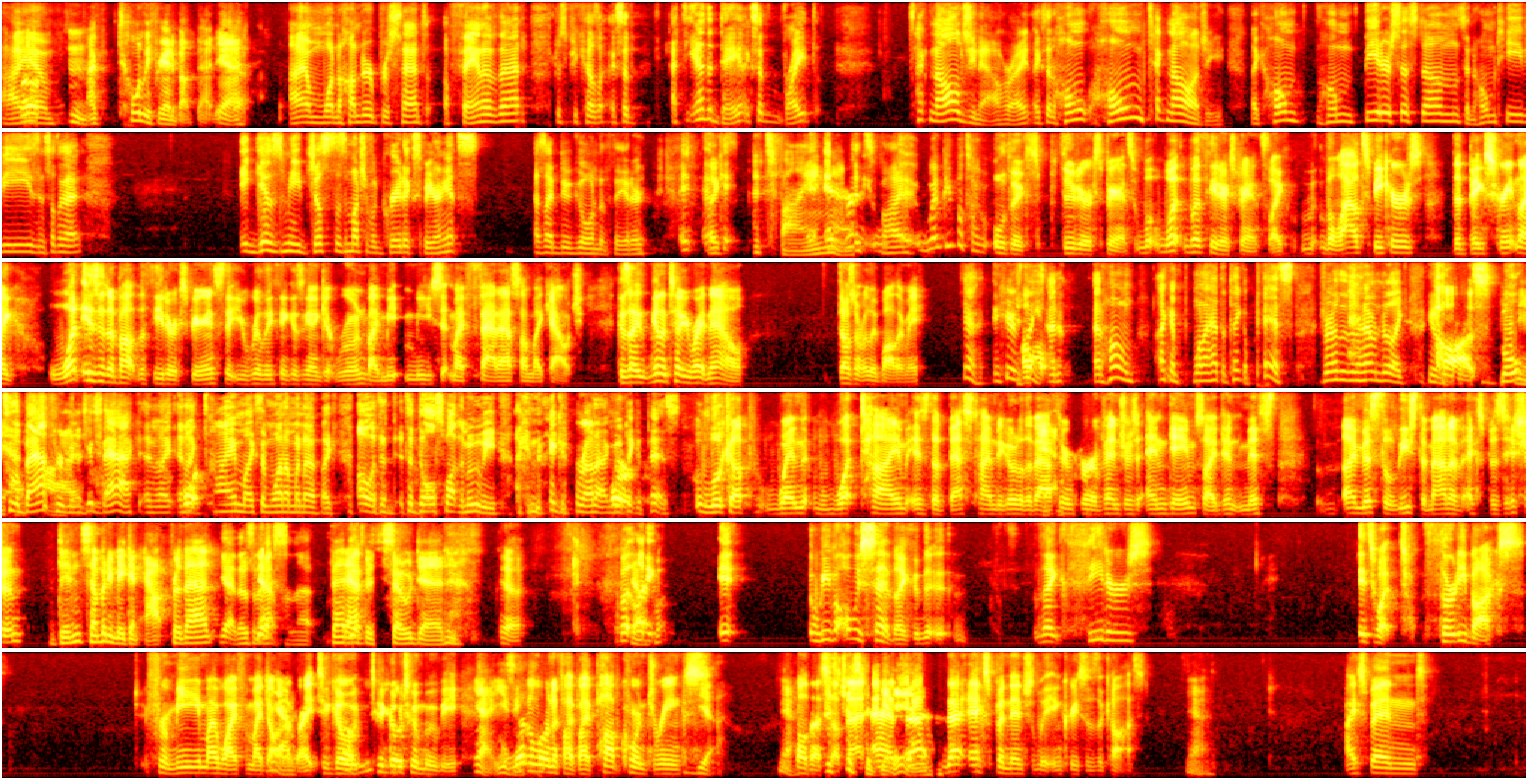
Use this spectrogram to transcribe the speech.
I Well- am. Hmm, I totally forgot about that. Yeah. I am 100% a fan of that just because, like I said, at the end of the day, like I said, right? Technology now, right? Like I said, home home technology, like home home theater systems and home TVs and stuff like that. It gives me just as much of a great experience as I do go into the theater. It- Like, okay, It's fine. and Yeah. really, It's fine. When people talk, oh, the ex- theater experience. What, what what theater experience? Like the loudspeakers, the big screen. Like, what is it about the theater experience that you really think is going to get ruined by me me sitting my fat ass on my couch? Because I'm going to tell you right now, doesn't really bother me. Yeah, here's the thing: Oh. at, at home, I can when I have to take a piss, rather than having to like you know Pause. bolt to the bathroom and get back and like and Or- like time like some when I'm gonna like oh it's a it's a dull spot in the movie I can I can run out and go take a piss. Look up when what time is the best time to go to the Yeah. bathroom for Avengers Endgame, so I didn't miss. I missed the least amount of exposition. Didn't somebody make an app for that? Yeah, there's an Yes. app for that. That Yes. app is so dead. Yeah, but Yeah, like it we've always said like the, like theaters it's what 30 bucks for me my wife and my daughter Yeah. right to go Oh, to go to a movie Yeah, easy. let alone if i buy popcorn drinks yeah, Yeah. all that It's stuff that, adds- that that exponentially increases the cost Yeah. i spend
